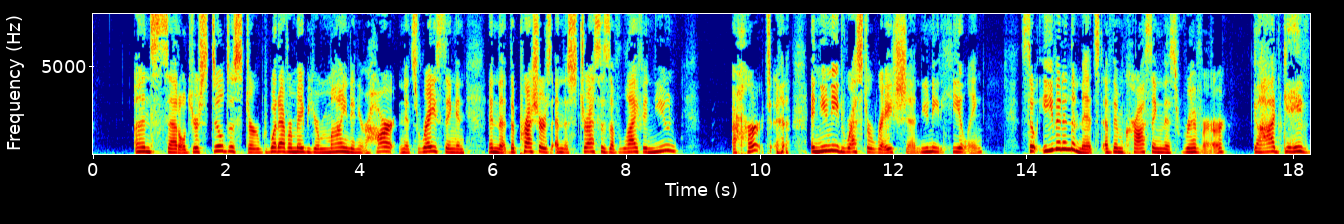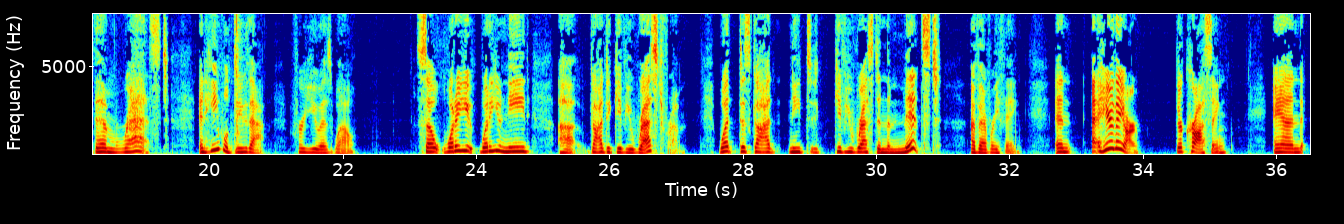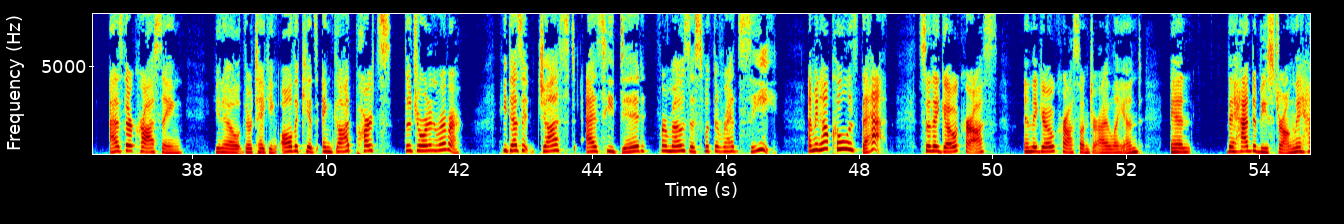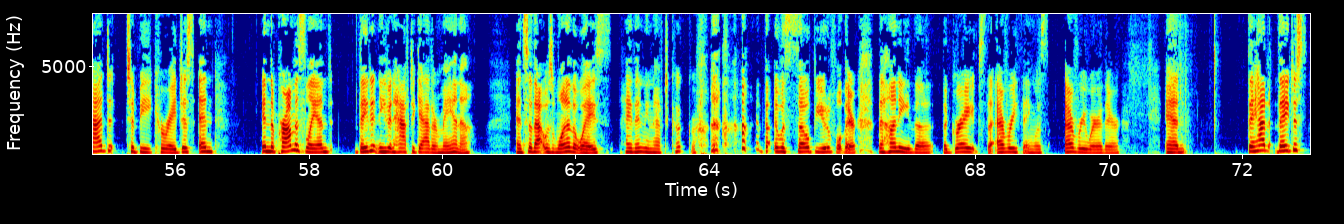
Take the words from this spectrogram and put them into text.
unsettled. You're still disturbed, whatever, maybe your mind and your heart, and it's racing and, and the, the pressures and the stresses of life, and you hurt and you need restoration. You need healing. So even in the midst of them crossing this river, God gave them rest. And He will do that for you as well. So what do you what do you need uh, God to give you rest from? What does God need to give you rest in the midst of everything? And uh, here they are, they're crossing, and as they're crossing, you know they're taking all the kids, and God parts the Jordan River. He does it just as he did for Moses with the Red Sea. I mean, how cool is that? So they go across and they go across on dry land and they had to be strong. They had to be courageous. And in the promised land, they didn't even have to gather manna. And so that was one of the ways. Hey, they didn't even have to cook. it was so beautiful there. The honey, the the grapes, the everything was everywhere there. And they had they just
